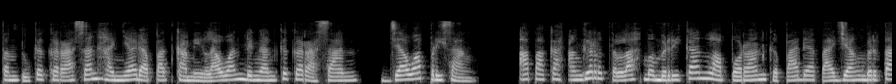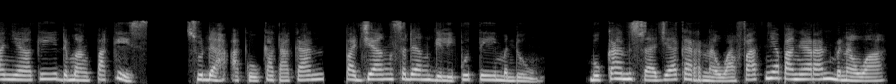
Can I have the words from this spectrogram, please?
tentu kekerasan hanya dapat kami lawan dengan kekerasan, jawab Risang. Apakah Angger telah memberikan laporan kepada Pajang bertanya Ki Demang Pakis? Sudah aku katakan, Pajang sedang diliputi mendung. Bukan saja karena wafatnya Pangeran Benawa,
